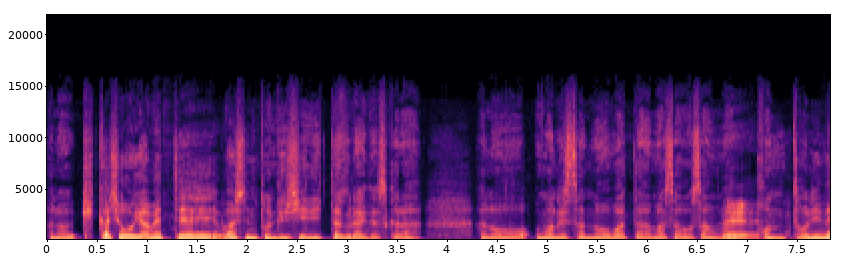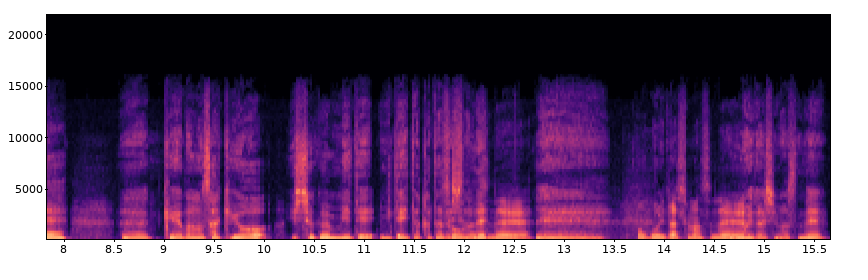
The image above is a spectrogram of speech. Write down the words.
あの菊花賞を辞めてワシントン DC に行ったぐらいですからあの馬主さんの小畑正夫さんは本当にね、えー、競馬の先を一生懸命見て見ていた方でしたね。ねえー、思い出しますね。思い出しますね。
